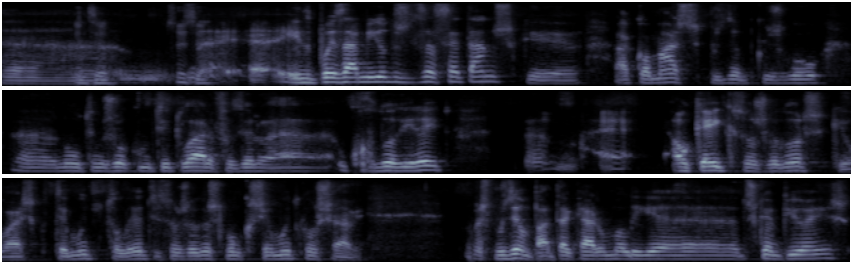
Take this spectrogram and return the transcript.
Uh, sim, sim. E depois há miúdos de 17 anos, que há Comas, por exemplo, que jogou uh, no último jogo como titular a fazer uh, o corredor direito. É, ok, que são jogadores que eu acho que têm muito talento e são jogadores que vão crescer muito com o Xavi. Mas, por exemplo, para atacar uma Liga dos Campeões,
